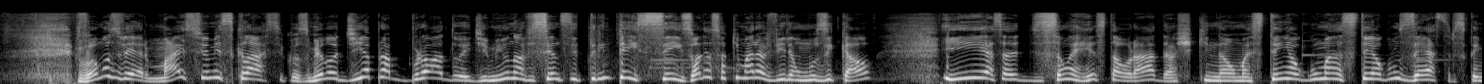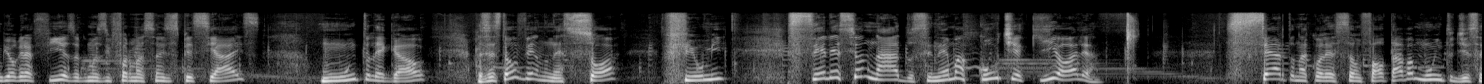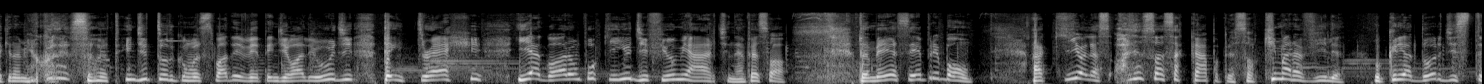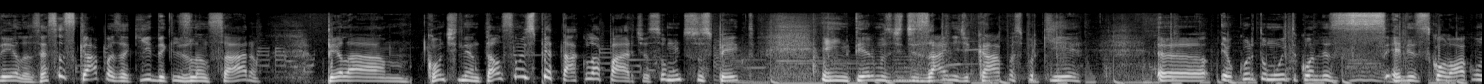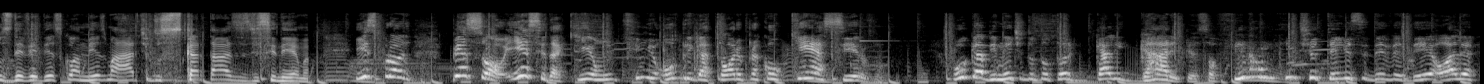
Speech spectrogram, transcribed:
Vamos ver mais filmes clássicos. Melodia para Broadway de 1936. Olha só que maravilha, um musical. E essa edição é restaurada, acho que não, mas tem algumas, tem alguns extras, tem biografias, algumas informações especiais muito legal. Vocês estão vendo, né? Só filme selecionado. Cinema cult aqui, olha. Certo na coleção, faltava muito disso aqui na minha coleção. Eu tenho de tudo, como vocês podem ver. Tem de Hollywood, tem trash e agora um pouquinho de filme arte, né, pessoal? Também é sempre bom. Aqui, olha, olha só essa capa, pessoal, que maravilha! O Criador de Estrelas. Essas capas aqui que eles lançaram pela Continental são um espetáculo à parte. Eu sou muito suspeito em termos de design de capas, porque uh, eu curto muito quando eles, eles colocam os DVDs com a mesma arte dos cartazes de cinema. Isso pro... Pessoal, esse daqui é um filme obrigatório para qualquer acervo. O Gabinete do Dr. Caligari, pessoal. Finalmente eu tenho esse DVD. Olha,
